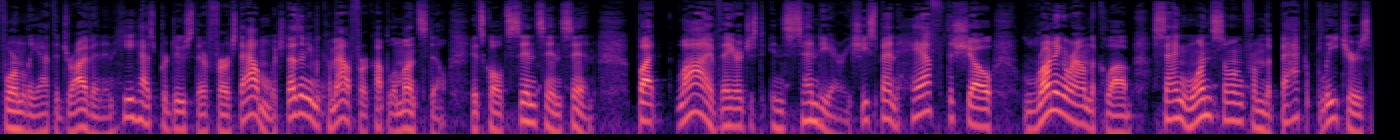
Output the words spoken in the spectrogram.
formerly at the Drive-In, and he has produced their first album, which doesn't even come out for a couple of months still. It's called Sin Sin Sin. But live, they are just incendiary. She spent half the show running around the club, sang one song from the back bleachers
